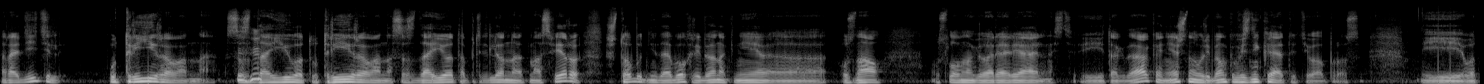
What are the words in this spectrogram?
родитель утрированно создает, угу. утрированно создает определенную атмосферу, чтобы, не дай бог, ребенок не э, узнал, условно говоря, реальность. И тогда, конечно, у ребенка возникают эти вопросы. И вот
